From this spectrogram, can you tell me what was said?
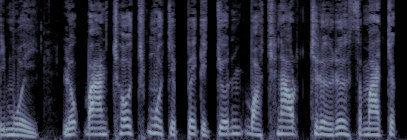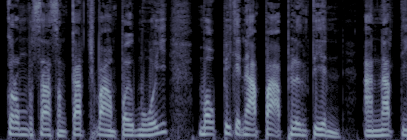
2021លោកបានឈោះឈ្មោះជាបេក្ខជនបោះឆ្នោតជ្រើសរើសសមាជិកក្រុមប្រឹក្សាសង្កាត់ច្បារអំពើមួយមកពីគណៈបកភ្លើងទៀនអាណត្តិទី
